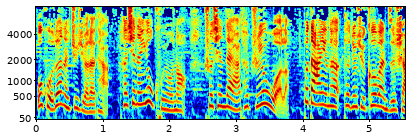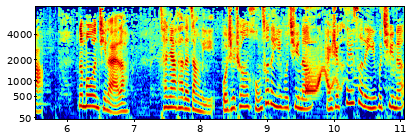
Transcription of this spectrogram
我果断的拒绝了他。他现在又哭又闹，说现在啊，他只有我了，不答应他他就去割腕自杀。那么问题来了，参加他的葬礼，我是穿红色的衣服去呢，还是黑色的衣服去呢？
